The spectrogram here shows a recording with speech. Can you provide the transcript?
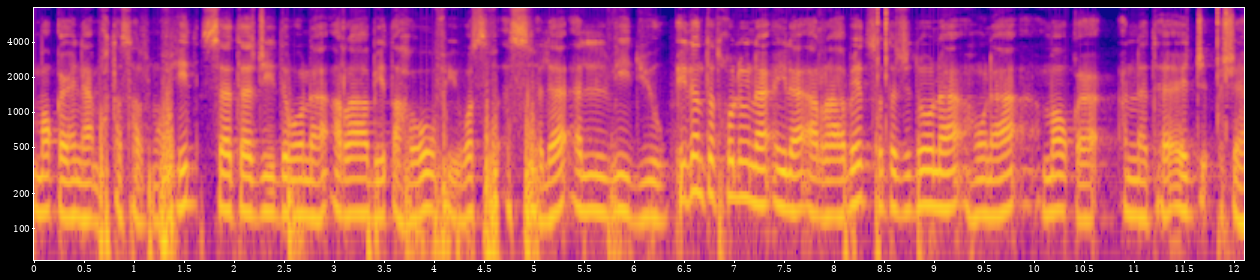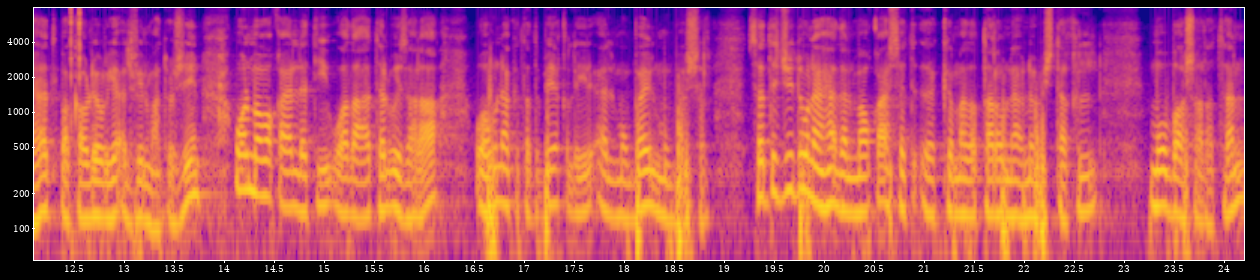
موقعنا مختصر مفيد. ستجدون رابطه في وصف أسفل الفيديو. إذا تدخلون إلى الرابط. ستجدون هنا موقع النتائج شهادة البكالوريا 2021 والمواقع التي وضعتها الوزارة وهناك تطبيق للموبايل المباشر. ستجدون هذا الموقع. كما ترون أنه يشتغل مباشرة.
